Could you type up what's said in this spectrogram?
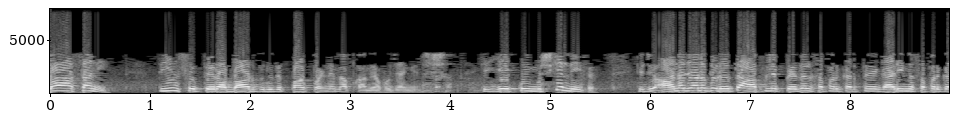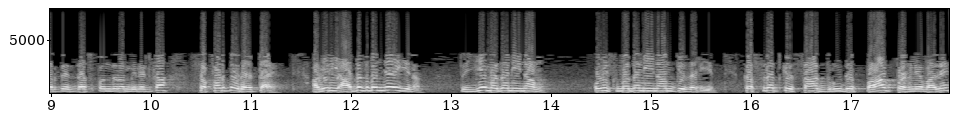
بآسانی تین سو تیرہ بار درود پاک پڑھنے میں آپ کامیاب ہو جائیں گے کہ یہ کوئی مشکل نہیں پھر۔ کہ جو آنا جانا تو رہتا ہے آپ نے پیدل سفر کرتے ہیں گاڑی میں سفر کرتے ہیں دس پندرہ منٹ کا سفر تو رہتا ہے۔ اگر یہ عادت بن جائے گی نا تو یہ مدنی انعام اور اس مدنی انعام کے ذریعے کثرت کے ساتھ درود پاک پڑھنے والے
